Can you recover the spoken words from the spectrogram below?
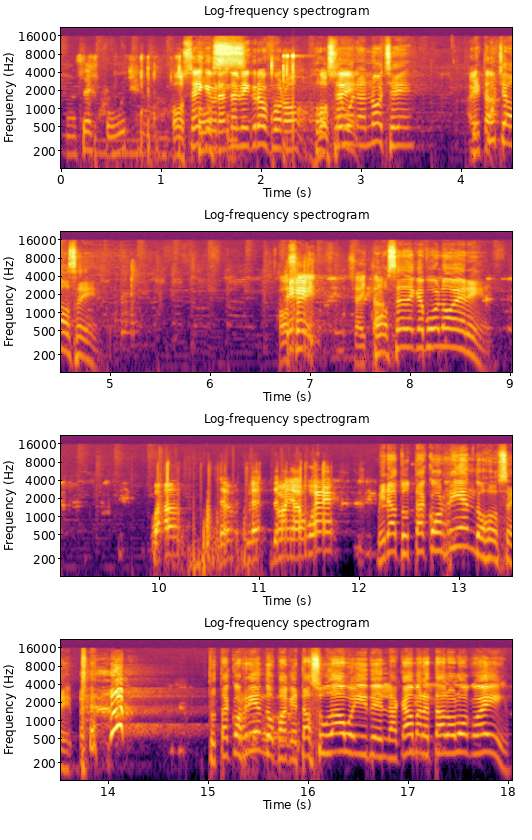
No se escucha. José, José. prende el micrófono. José, José. buenas noches. ¿Me escucha, José? José. Sí, ahí está. José, ¿de qué pueblo eres? De, de, de Mayagüez, Mira, tú estás corriendo, José. tú estás corriendo para que estás sudado y de la cámara está lo loco ahí.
